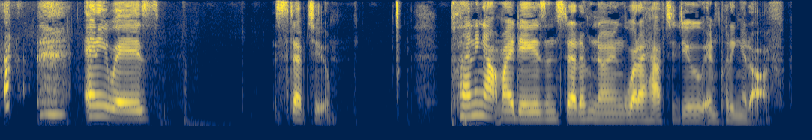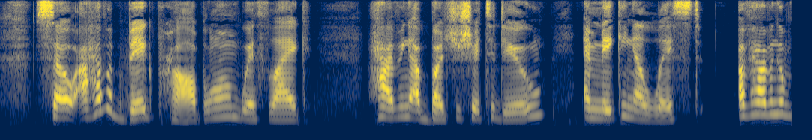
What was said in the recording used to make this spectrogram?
Anyways, step two planning out my days instead of knowing what I have to do and putting it off. So I have a big problem with like having a bunch of shit to do and making a list of having a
